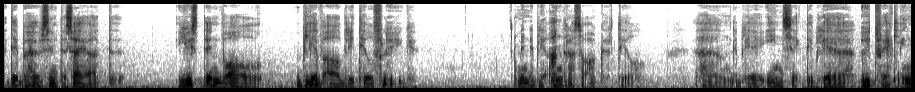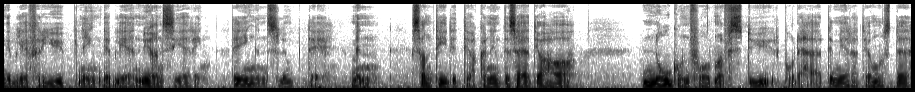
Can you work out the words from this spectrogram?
det behövs inte säga att just den val blev aldrig till flyg. Men det blev andra saker till. Ehm, det blir insikt, det blir utveckling, det blir fördjupning, det blir nyansering. Det är ingen slump det. Men samtidigt, jag kan inte säga att jag har någon form av styr på det här. Det är mer att jag måste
